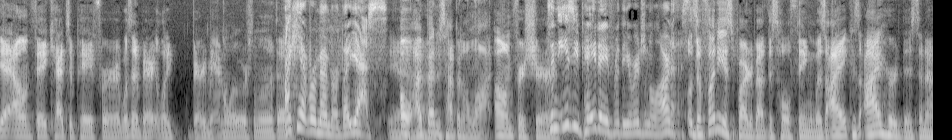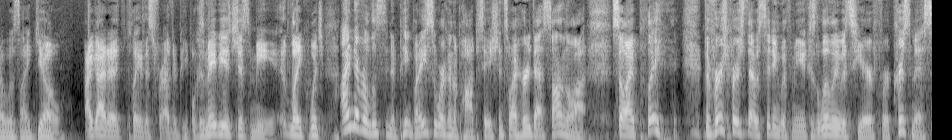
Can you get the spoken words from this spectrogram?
Yeah, Alan Thicke had to pay for it. Wasn't it Barry like Barry Manilow or something like that? I can't remember, but yes, Yeah. Oh, I bet it's happened a lot. Oh, I'm for sure. it's an easy payday for the original artist. Oh, the funniest part about this whole thing was I because I heard this and I was like, "Yo, I gotta play this for other people because maybe it's just me." Like, which I never listened to Pink, but I used to work on a pop station, so I heard that song a lot. So I played the first person that was sitting with me because Lily was here for Christmas,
